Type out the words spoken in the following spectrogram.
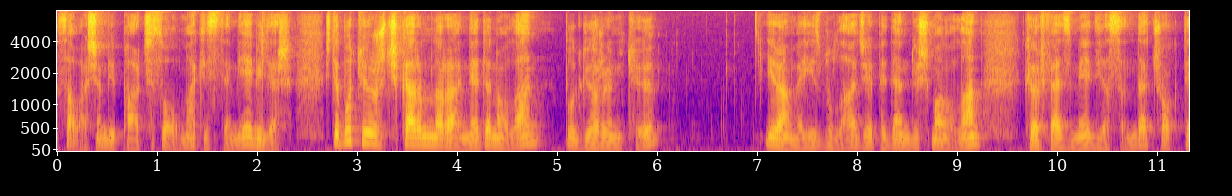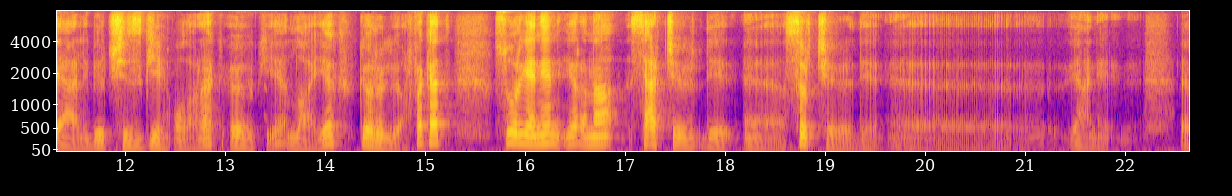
savaşın bir parçası olmak istemeyebilir. İşte bu tür çıkarımlara neden olan bu görüntü İran ve Hizbullah'a cepheden düşman olan Körfez medyasında çok değerli bir çizgi olarak övgüye layık görülüyor. Fakat Suriye'nin İran'a sert çevirdiği, e, sırt çevirdiği, e, yani e,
